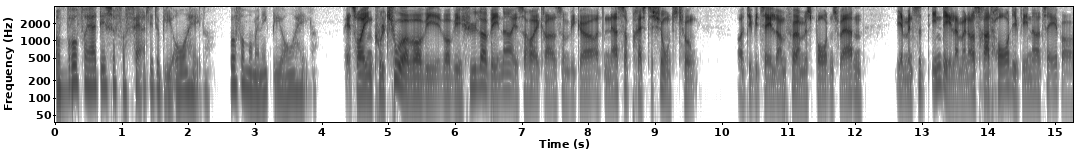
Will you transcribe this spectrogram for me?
Og hvorfor er det så forfærdeligt at blive overhalet? Hvorfor må man ikke blive overhalet? Jeg tror, i en kultur, hvor vi, hvor vi hylder vinder i så høj grad, som vi gør, og den er så præstationstung, og det vi talte om før med sportens verden, jamen så inddeler man også ret hårdt i vinder og tabere.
